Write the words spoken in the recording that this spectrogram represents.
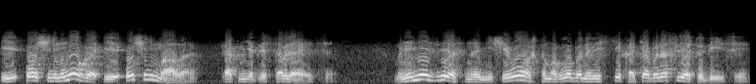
и очень много, и очень мало, как мне представляется. Мне неизвестно ничего, что могло бы навести хотя бы на след убийцы.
